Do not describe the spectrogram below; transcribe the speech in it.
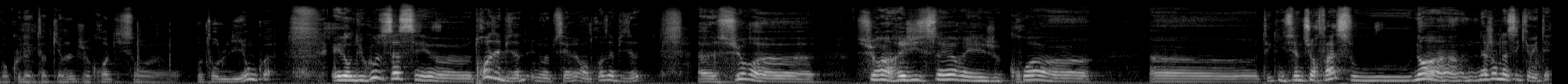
beaucoup d'acteurs de Camelot, je crois qu'ils sont euh, autour de Lyon, quoi. Et donc du coup, ça c'est euh, trois épisodes, une web série en trois épisodes, euh, sur, euh, sur un régisseur et je crois un, un technicien de surface ou non, un agent de la sécurité.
